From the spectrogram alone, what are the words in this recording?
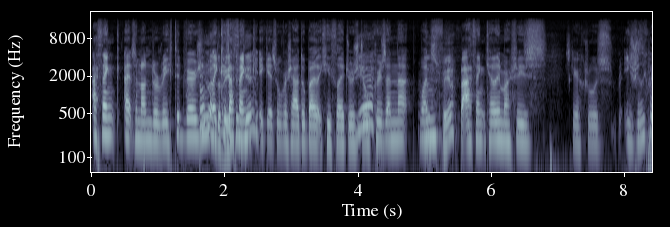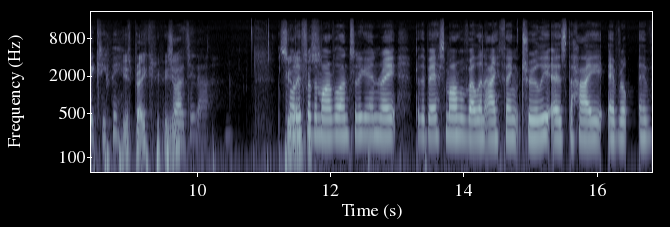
I think it's an underrated version, Probably like because I think yeah. it gets overshadowed by like Heath Ledger's Yeah, Joker's in that one. That's fair. But I think Cillian Murphy's Scarecrow's he's really quite creepy. He's pretty creepy. So I would say that. Sorry for the. Marvel answer again, right? But the best Marvel villain, I think, truly is the High Evol- ev-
